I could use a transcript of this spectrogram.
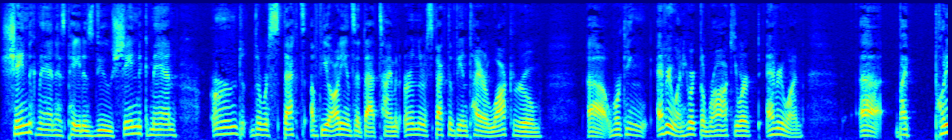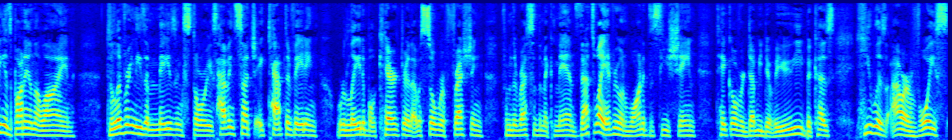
Shane McMahon has paid his dues. Shane McMahon earned the respect of the audience at that time and earned the respect of the entire locker room. Uh, working everyone. He worked The Rock. He worked everyone uh, by putting his body on the line, delivering these amazing stories, having such a captivating relatable character that was so refreshing from the rest of the McMahons. That's why everyone wanted to see Shane take over WWE because he was our voice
